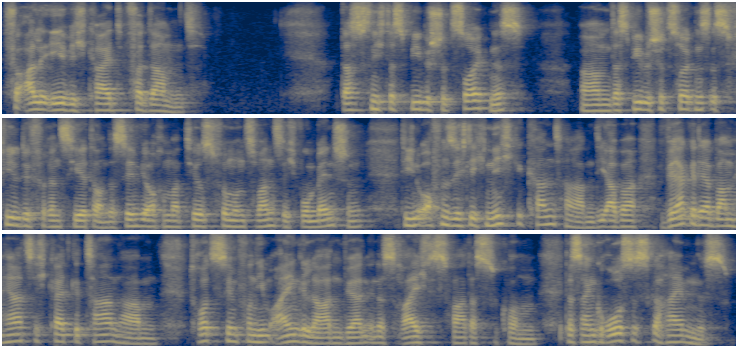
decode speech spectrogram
für alle Ewigkeit verdammt. Das ist nicht das biblische Zeugnis. Ähm, das biblische Zeugnis ist viel differenzierter und das sehen wir auch in Matthäus 25, wo Menschen, die ihn offensichtlich nicht gekannt haben, die aber Werke der Barmherzigkeit getan haben, trotzdem von ihm eingeladen werden, in das Reich des Vaters zu kommen. Das ist ein großes Geheimnis.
